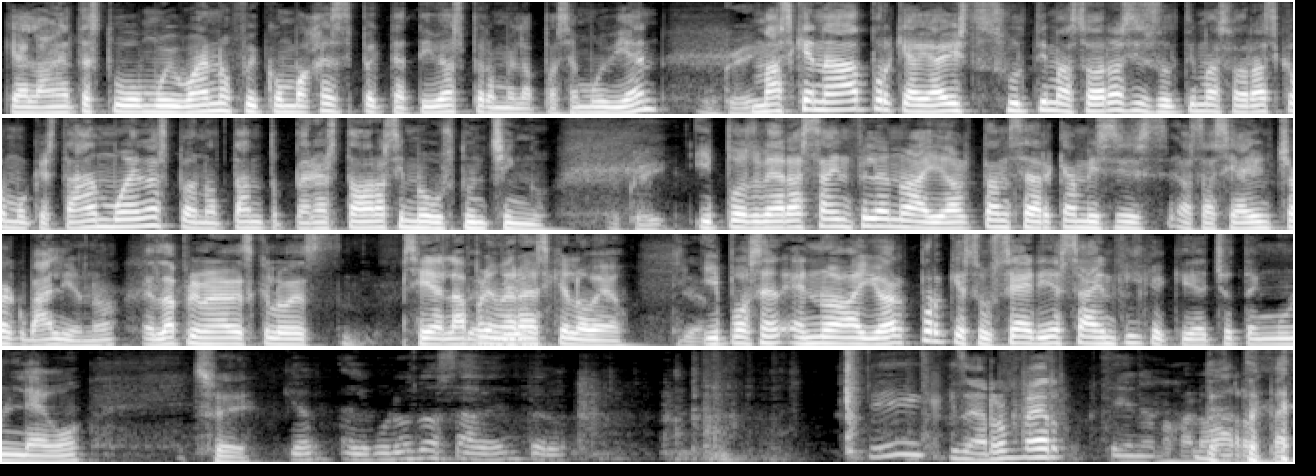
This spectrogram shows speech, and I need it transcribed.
que la neta estuvo muy bueno. Fui con bajas expectativas, pero me la pasé muy bien. Ok. Más que nada porque había visto sus últimas horas y sus últimas horas como que estaban buenas, pero no tanto. Pero esta hora sí me gustó un chingo. Ok. Y pues ver a Seinfeld en Nueva York tan cerca, a mí sí, es- o sea, sí hay un shock value, ¿no? Es la primera vez que lo ves. Sí, es la primera vivo. vez que lo veo. Ya. Y pues en, en Nueva York, porque su serie Seinfeld, que aquí de hecho tengo un Lego. Sí. Que algunos no saben, pero... Sí, que se va a romper. Sí, no, mejor lo voy a romper.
